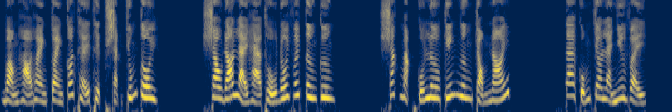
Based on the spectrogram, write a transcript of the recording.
Bọn họ hoàn toàn có thể thịt sạch chúng tôi. Sau đó lại hạ thủ đối với Tương Cương. Sắc mặt của Lưu Kiến ngưng trọng nói. Ta cũng cho là như vậy.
